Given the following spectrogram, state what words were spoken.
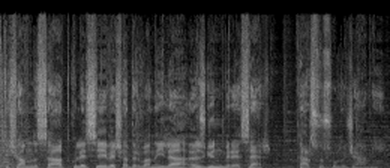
İhtişamlı saat kulesi ve şadırvanıyla özgün bir eser Tarsus Ulu Camii.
